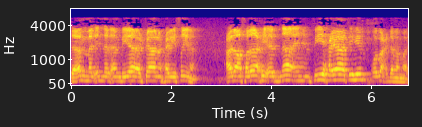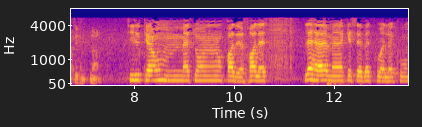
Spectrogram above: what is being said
تأمل إن الأنبياء كانوا حريصين على صلاح أبنائهم في حياتهم وبعد مماتهم. نعم. تلك أمة قد خلت لها ما كسبت ولكم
